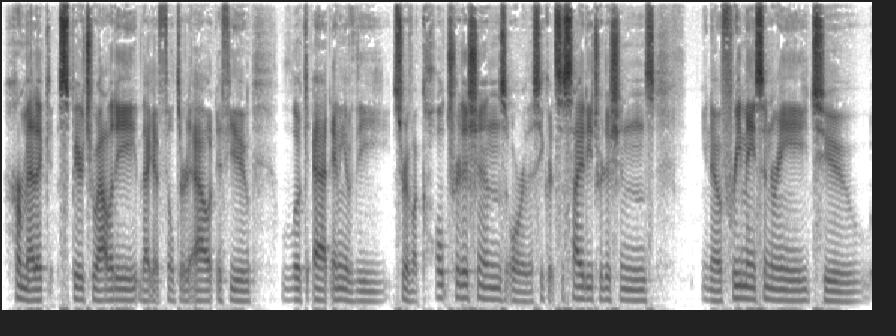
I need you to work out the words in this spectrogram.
hermetic spirituality that get filtered out if you look at any of the sort of occult traditions or the secret society traditions. You know, Freemasonry to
